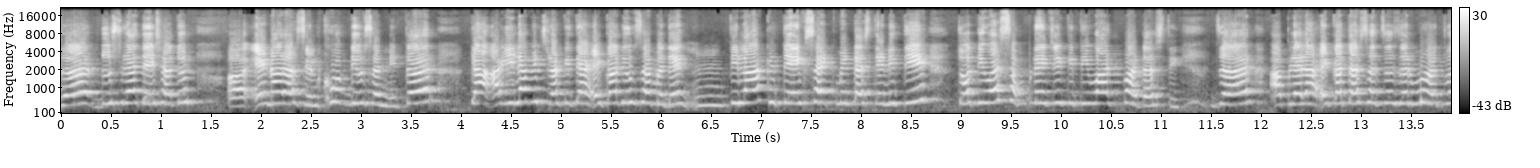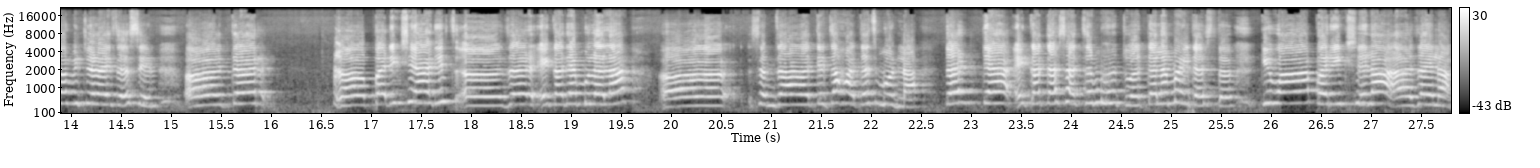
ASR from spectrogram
जर दुसऱ्या देशातून येणार असेल खूप दिवसांनी तर त्या आईला विचारा की त्या एका दिवसामध्ये तिला किती एक्साइटमेंट असते आणि ती तो दिवस संपण्याची किती वाट पाहत असते. जर आपल्याला एका तासाचं जर महत्त्व विचारायचं असेल तर परीक्षेआधीच जर एखाद्या मुलाला समजा त्याचा हातच मोडला तर त्या एका तासाचं महत्त्व त्याला माहीत असतं. किंवा परीक्षेला जायला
